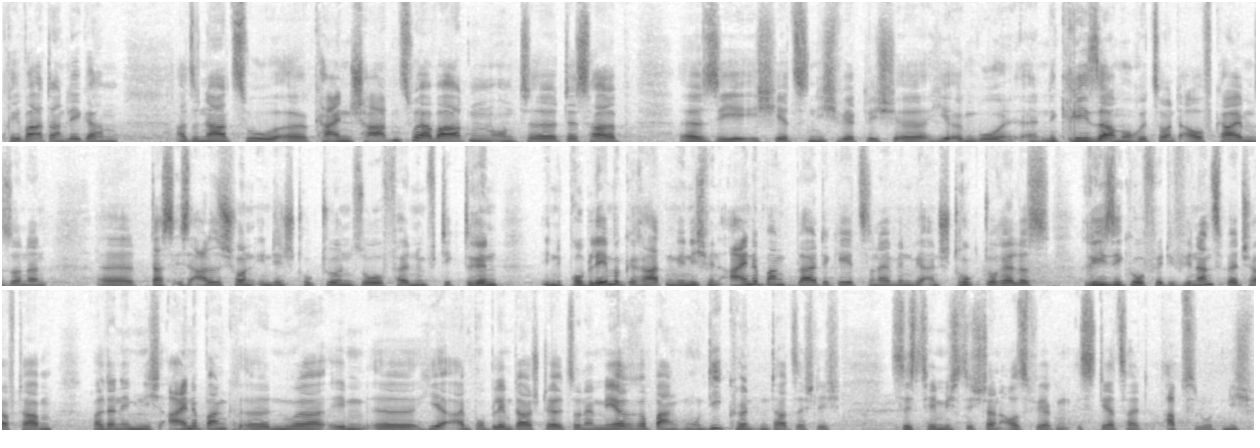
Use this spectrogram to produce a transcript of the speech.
Privatanleger haben also nahezu keinen Schaden zu erwarten und deshalb sehe ich jetzt nicht wirklich hier irgendwo eine Krise am Horizont aufkeimen, sondern das ist alles schon in den Strukturen so vernünftig drin. In die Probleme geraten merken wir nicht, wenn eine Bank pleite geht, sondern wenn wir ein strukturelles Risiko für die Finanzwirtschaft haben, weil dann eben nicht eine Bank äh, nur eben äh, hier ein Problem darstellt, sondern mehrere Banken und die könnten tatsächlich systemisch sich dann auswirken, ist derzeit absolut nicht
